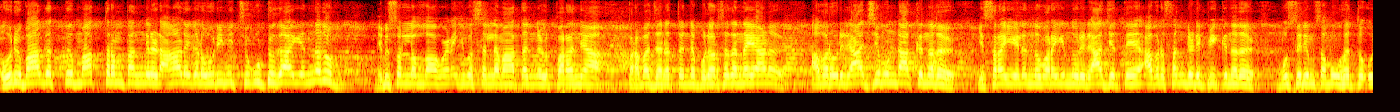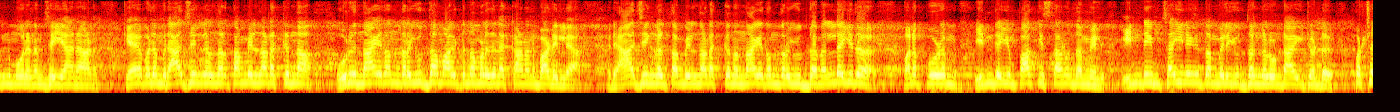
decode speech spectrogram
ഒരു ഭാഗത്ത് മാത്രം തങ്ങളുടെ ആളുകൾ ഒരുമിച്ച് കൂട്ടുക എന്നതും നബി അലഹി അലൈഹി വസല്ലമ തങ്ങൾ പറഞ്ഞ പ്രവചനത്തിന്റെ പുലർച്ചെ തന്നെയാണ് അവർ ഒരു രാജ്യമുണ്ടാക്കുന്നത് ഇസ്രായേൽ എന്ന് പറയുന്ന ഒരു രാജ്യത്തെ അവർ സംഘടിപ്പിക്കുന്നത് മുസ്ലിം സമൂഹത്തെ ഉന്മൂലനം ചെയ്യാനാണ്. കേവലം രാജ്യങ്ങൾ തമ്മിൽ നടക്കുന്ന ഒരു നയതന്ത്ര യുദ്ധമായിട്ട് നമ്മൾ ഇതിനെ കാണാൻ പാടില്ല. രാജ്യങ്ങൾ തമ്മിൽ നടക്കുന്ന നയതന്ത്ര യുദ്ധമല്ല ഇത്. പലപ്പോഴും ഇന്ത്യയും പാകിസ്ഥാനും തമ്മിൽ ഇന്ത്യയും ചൈനയും തമ്മിൽ യുദ്ധങ്ങൾ ഉണ്ടായിട്ടുണ്ട്. പക്ഷേ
